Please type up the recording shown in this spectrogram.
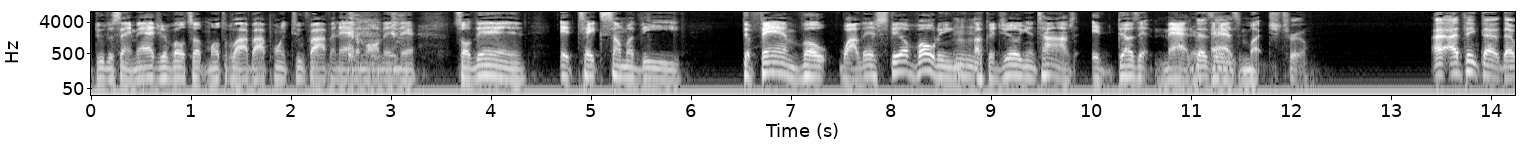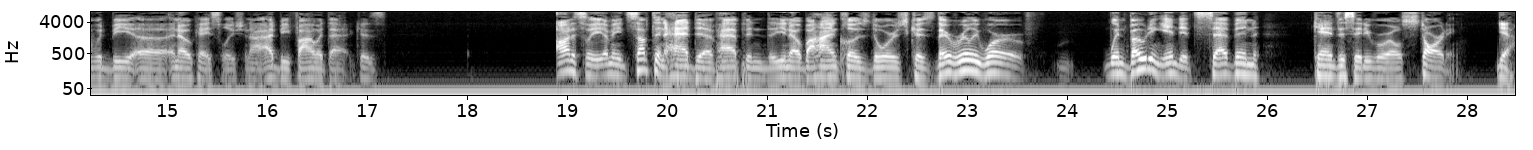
do the same. Add your votes up, multiply by 0.25 and add them on in there. So then it takes some of the the fan vote, while they're still voting a cajillion times, it doesn't matter Doesn't- as much. True. I, I think that that would be uh, an okay solution. I, I'd be fine with that because honestly, I mean, something had to have happened, you know, behind closed doors because there really were when voting ended, seven Kansas City Royals starting Yeah.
